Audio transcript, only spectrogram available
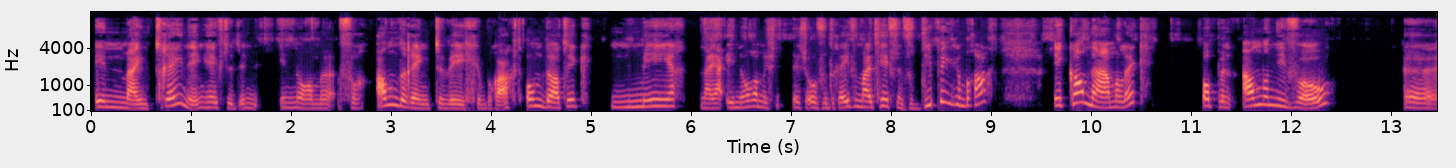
in mijn training heeft het een enorme verandering teweeggebracht, omdat ik meer, nou ja, enorm is overdreven, maar het heeft een verdieping gebracht. Ik kan namelijk op een ander niveau uh,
